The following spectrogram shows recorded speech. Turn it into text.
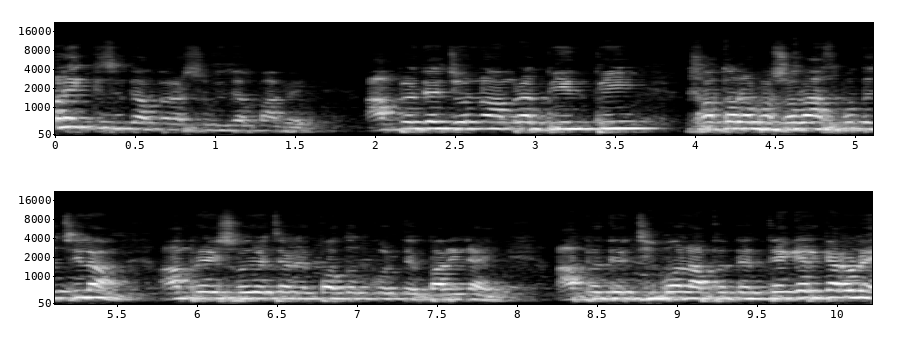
অনেক কিছুতে আপনারা সুবিধা পাবেন। আপনাদের জন্য আমরা বিএনপি সতেরো বছর রাজপথে ছিলাম, আমরা এই স্বৈরাচারের পতন করতে পারি নাই। আপনাদের জীবন, আপনাদের ত্যাগের কারণে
